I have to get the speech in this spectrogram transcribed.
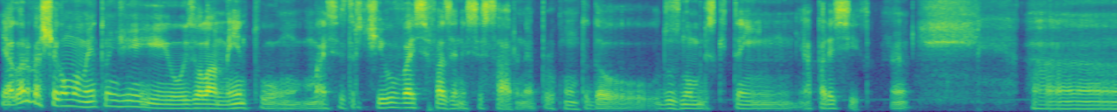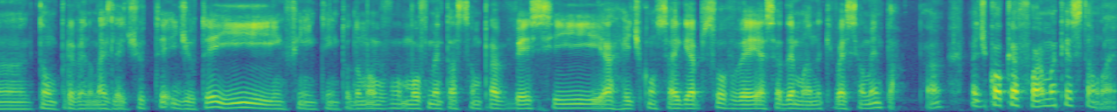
E agora vai chegar um momento onde o isolamento mais restritivo vai se fazer necessário, né, por conta do, dos números que têm aparecido, né. Estão ah, prevendo mais leitos de UTI, de UTI, enfim, tem toda uma movimentação para ver se a rede consegue absorver essa demanda que vai se aumentar. Tá? Mas de qualquer forma, a questão é:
